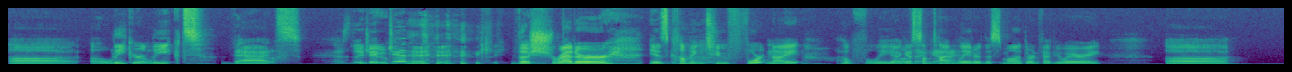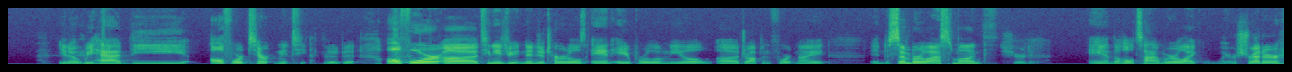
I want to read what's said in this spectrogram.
uh, a leaker leaked that. as they Drip do. drip. The Shredder is coming to Fortnite. Hopefully, I Love guess sometime guy. later this month or in February. Uh, you know, we had the all four ter- ni- te- bit all four uh, Teenage Mutant Ninja Turtles and April O'Neil uh, dropped in Fortnite in December last month. Sure did. And the whole time we were like, "Where's Shredder?"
